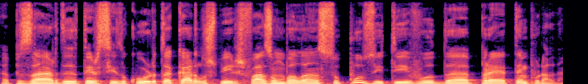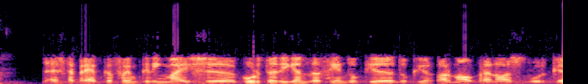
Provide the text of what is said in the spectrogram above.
Apesar de ter sido curta, Carlos Pires faz um balanço positivo da pré-temporada pré-época foi um bocadinho mais uh, curta, digamos assim, do que, do que o normal para nós, porque,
